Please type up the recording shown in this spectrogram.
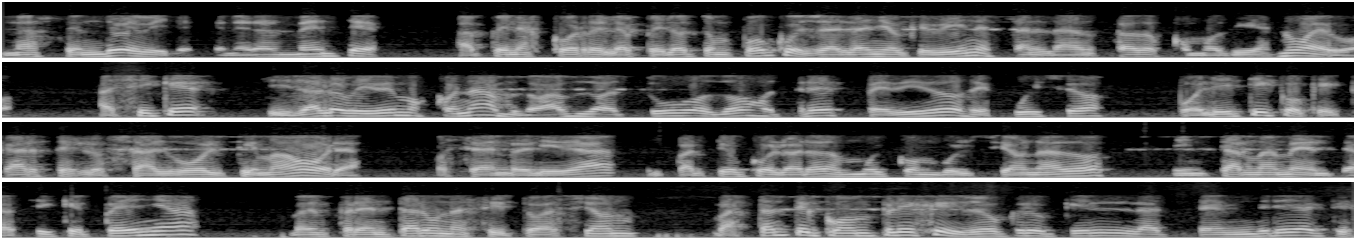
nacen débiles, generalmente apenas corre la pelota un poco, ya el año que viene están lanzados como 10 nuevos. Así que, y ya lo vivimos con Abdo, Abdo tuvo dos o tres pedidos de juicio político que Cartes lo salvó última hora. O sea, en realidad el Partido Colorado es muy convulsionado internamente. Así que Peña va a enfrentar una situación bastante compleja y yo creo que él la tendría que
